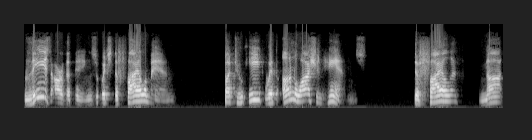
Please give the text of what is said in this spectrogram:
These are the things which defile a man, but to eat with unwashen hands defileth not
